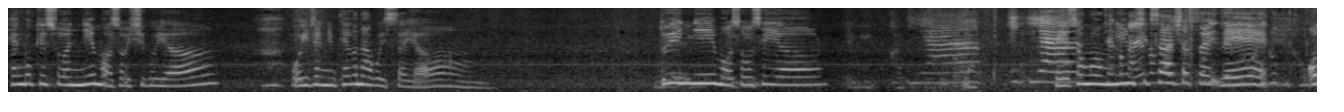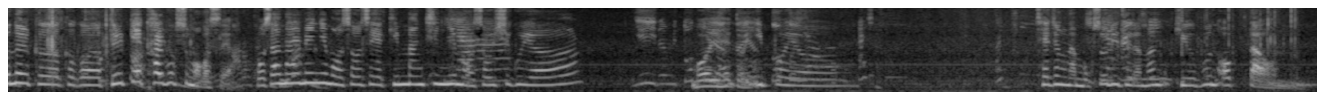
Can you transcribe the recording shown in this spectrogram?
행복해 수원님 어서 오시고요. 오희정님 퇴근하고 있어요. 뚜이님 어서 오세요. 배성홍님 식사하셨어요? 네. 오늘 그 그거 들깨 칼국수 먹었어요. 고산 할매님 어서 오세요. 김망치님 어서 오시고요. 얘 이름이 또뭘 해도 이뻐요. 자, 최정남 목소리 들으면 기분 업다운.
